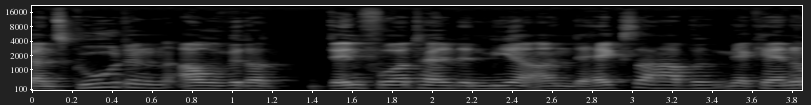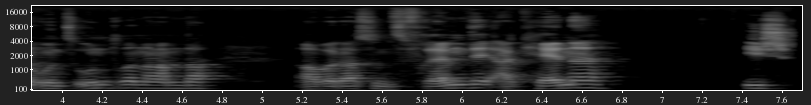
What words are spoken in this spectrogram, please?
ganz gut und auch wieder den Vorteil, den wir an der Hexe haben, wir kennen uns untereinander, aber dass uns Fremde erkennen, ist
